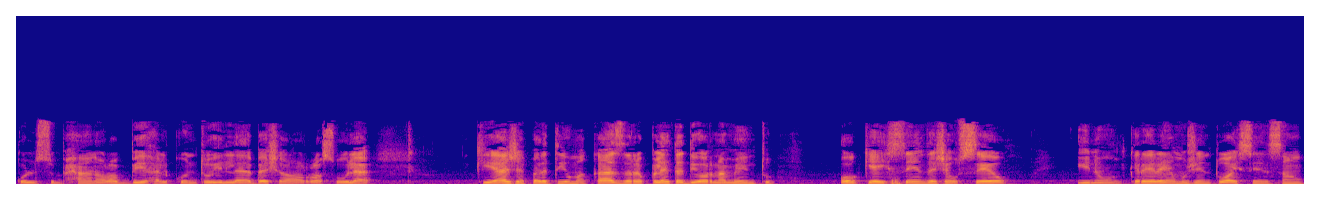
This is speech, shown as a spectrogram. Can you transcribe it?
قل سبحان ربي هل كنت إلا بشرا رسولا que haja para ti uma casa repleta de ornamento ou que ascendas ao céu e não creremos em tua ascensão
